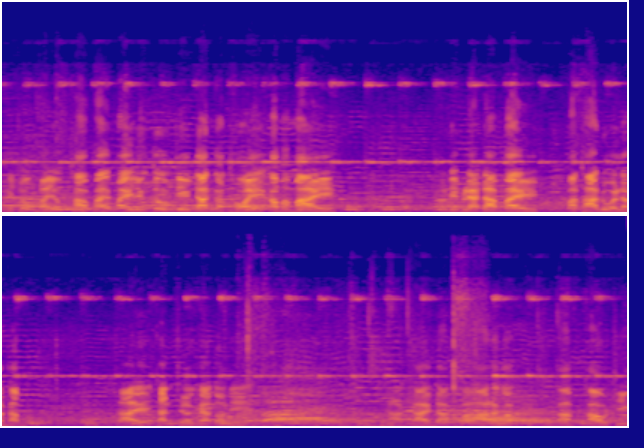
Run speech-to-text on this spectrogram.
ในช่วงปลายยกเข้าไปไม่ถึงตูมจีบยันก็ถอยเข้ามาใหม่ตอนนี้แพรดำไม่ปะทะด้วยแล้วครับใช้ชั้นเชิงแล้วตอนนี้จากซ้ายจากขวาแล้วก็ครับเข้าชิง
